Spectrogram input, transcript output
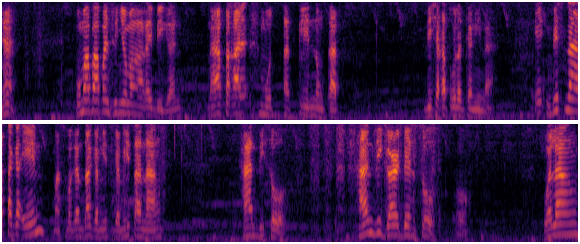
Yan. Kung mapapansin nyo mga kaibigan, napaka-smooth at clean ng cut. Hindi siya katulad kanina. Eh, imbis na tagain, mas maganda gamit gamitan ng handy saw. Handy garden saw. Oh. Walang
